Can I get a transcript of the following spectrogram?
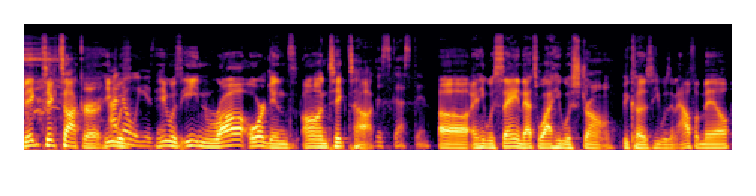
big TikToker. He I was know he is. He was eating raw organs on TikTok. disgusting. Uh, and he was saying that's why he was strong because he was an alpha male.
